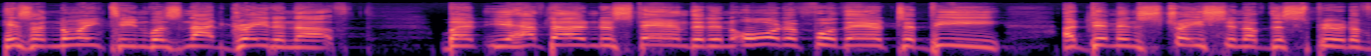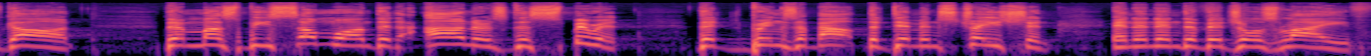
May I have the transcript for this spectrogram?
his anointing was not great enough. But you have to understand that in order for there to be a demonstration of the Spirit of God, there must be someone that honors the Spirit that brings about the demonstration in an individual's life.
